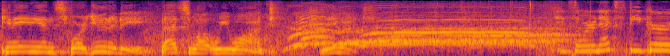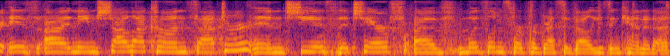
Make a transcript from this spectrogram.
Canadians for unity. That's what we want. So our next speaker is uh, named Shahla Khan Salter, and she is the chair of Muslims for Progressive Values in Canada.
